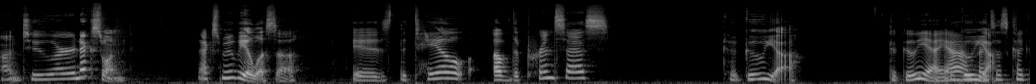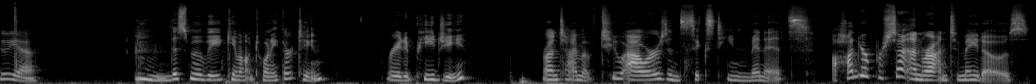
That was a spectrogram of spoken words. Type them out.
On to our next one. Next movie, Alyssa, is The Tale of the Princess Kaguya. Kaguya, yeah. Kaguya. Princess Kaguya. This movie came out in 2013, rated PG, runtime of 2 hours and 16 minutes, 100% on Rotten Tomatoes,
